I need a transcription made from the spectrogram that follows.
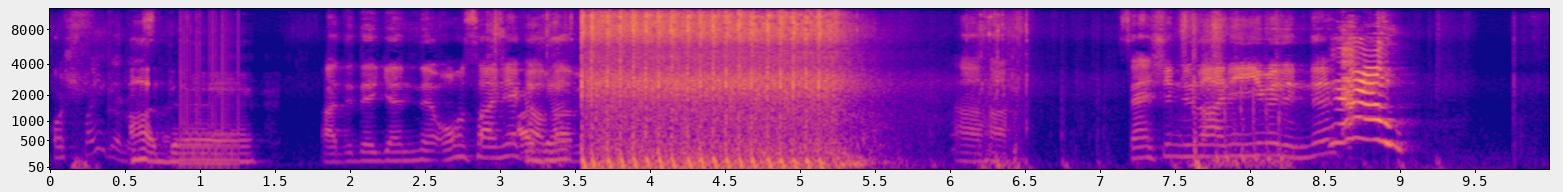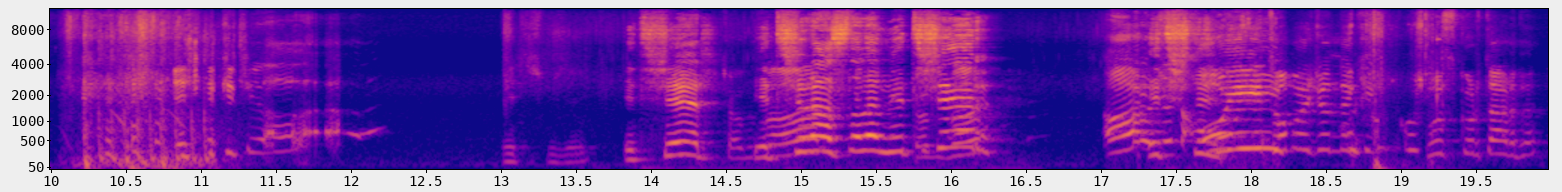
Koşmayı dene. Hadi. Hadi de kendine 10 saniye Hadi. kaldı abi. Aha. Sen şimdi naneyi yemedin mi? İçin. Yetişmeyecek. Yetişir. Çok yetişir zor. aslanım yetişir. Aa, Yetişti. Oy top ucundaki buz kurtardı.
